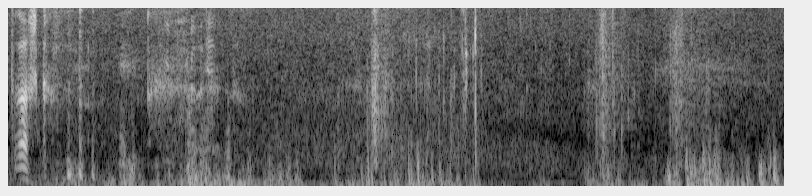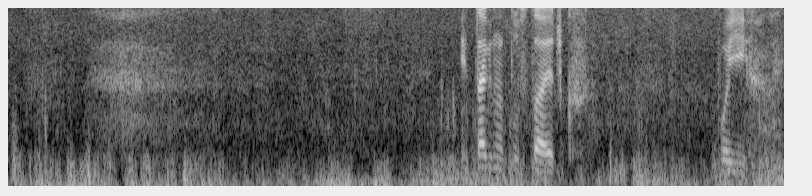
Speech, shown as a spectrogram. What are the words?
трошки. Так на ту стаєчку поїхали.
